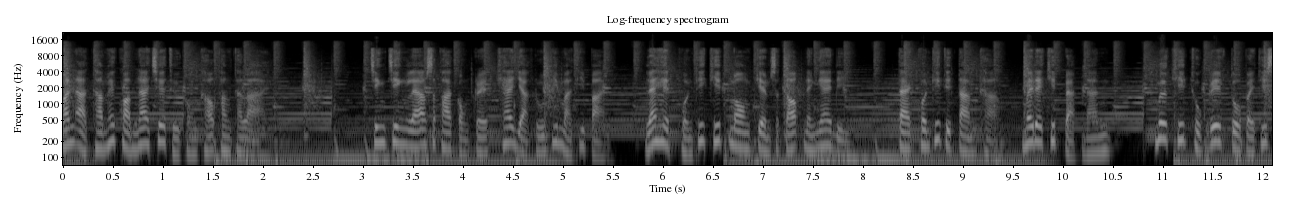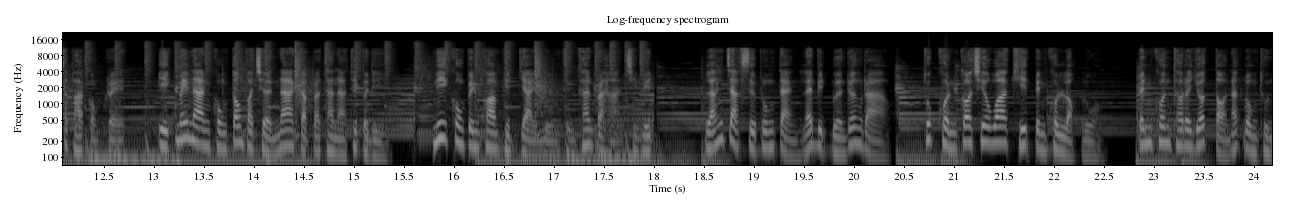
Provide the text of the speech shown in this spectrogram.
มันอาจทำให้ความน่าเชื่อถือของเขาพังทลาย จริง ๆ แล้วสภาคองเกรสแค่อยากรู้ที่มาที่ไป และเหตุผลที่คิดมองเกมสต็อกในแง่ดี แต่คนที่ติดตามข่าวไม่ได้คิดแบบนั้น เมื่อคิดถูกเรียกตัวไปที่สภาคองเกรสอีกไม่นานคงต้องเผชิญหน้ากับประธานาธิบดี นี่คงเป็นความผิดใหญ่หลวงถึงขั้นประหารชีวิต หลังจากสื่อปรุงแต่งและบิดเบือนเรื่องราว ทุกคนก็เชื่อว่าคิดเป็นคนหลอกลวง เป็นคนทรยศต่อนักลงทุน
